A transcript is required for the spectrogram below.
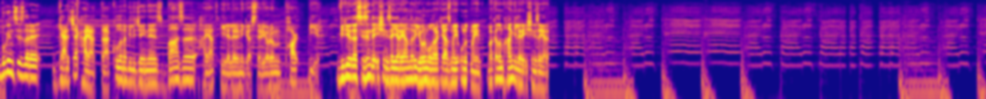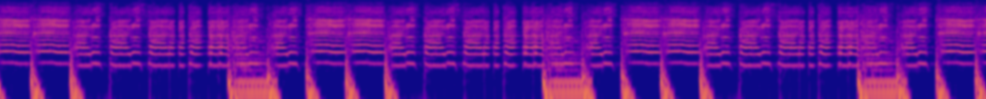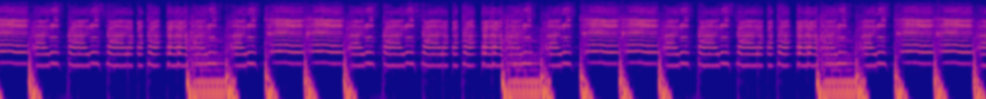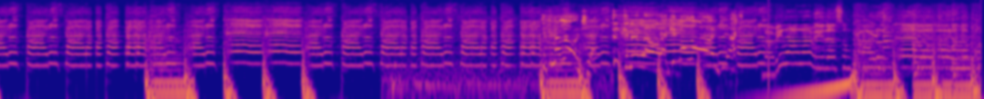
Bugün sizlere gerçek hayatta kullanabileceğiniz bazı hayat hilelerini gösteriyorum. Part 1. Videoda sizin de işinize yarayanları yorum olarak yazmayı unutmayın. Bakalım hangileri işinize yarar. Yeah.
